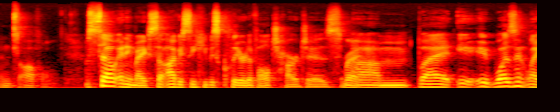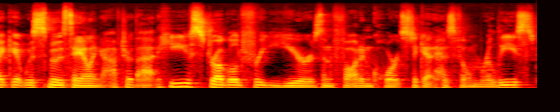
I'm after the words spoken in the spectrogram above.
And It's awful. So anyway, so obviously he was cleared of all charges. Right. Um, but it, it wasn't like it was smooth sailing after that. He struggled for years and fought in courts to get his film released.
